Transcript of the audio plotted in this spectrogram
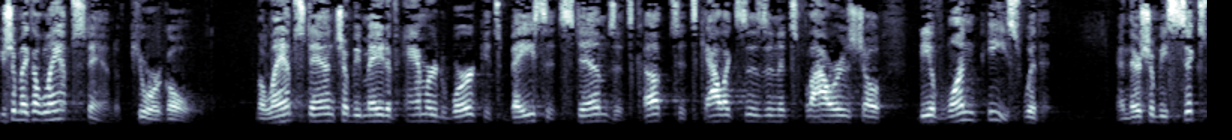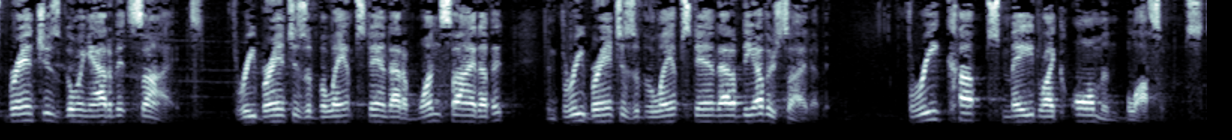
You shall make a lampstand of pure gold. The lampstand shall be made of hammered work. Its base, its stems, its cups, its calyxes, and its flowers shall be of one piece with it. And there shall be six branches going out of its sides. Three branches of the lampstand out of one side of it, and three branches of the lampstand out of the other side of it. Three cups made like almond blossoms,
